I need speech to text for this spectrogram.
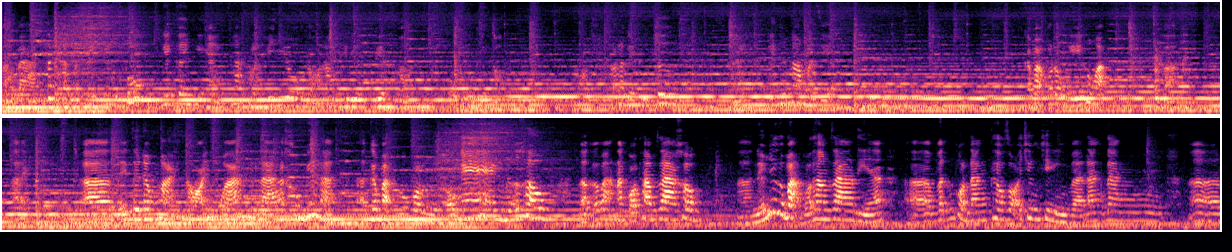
à, và tất cả các kênh YouTube bạn có đồng ý không ạ? Vâng, đấy. À, đấy tôi đang mải nói quá nên là không biết là à, các bạn có còn có nghe anh nữa không? Và các bạn đang có tham gia không? À, nếu như các bạn có tham gia thì à, à, vẫn còn đang theo dõi chương trình và đang đang à,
